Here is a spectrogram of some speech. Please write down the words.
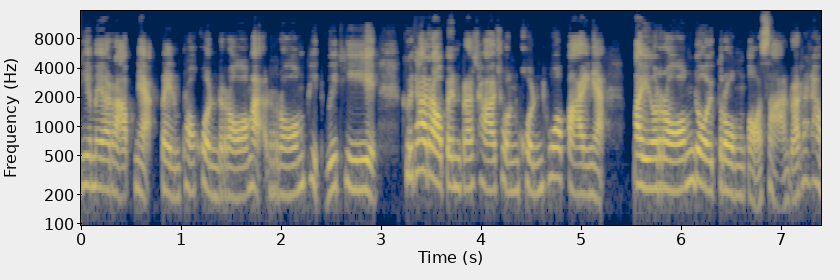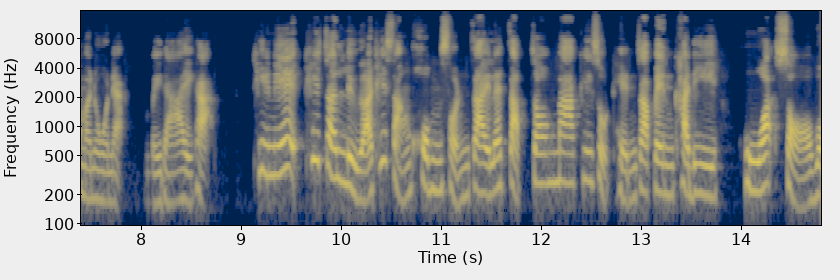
ที่ไม่รับเนี่ยเป็นเพราะคนร้องอะร้องผิดวิธี คือถ้าเราเป็นประชาชนคนทั่วไปเนี่ยไปร้องโดยตรงต่อสารรัฐธรรมนูญเนี่ยไม่ได้ค่ะ ทีนี้ที่จะเหลือที่สังคมสนใจและจับจ้องมากที่สุดเห็นจะเป็นคดีหัวสว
